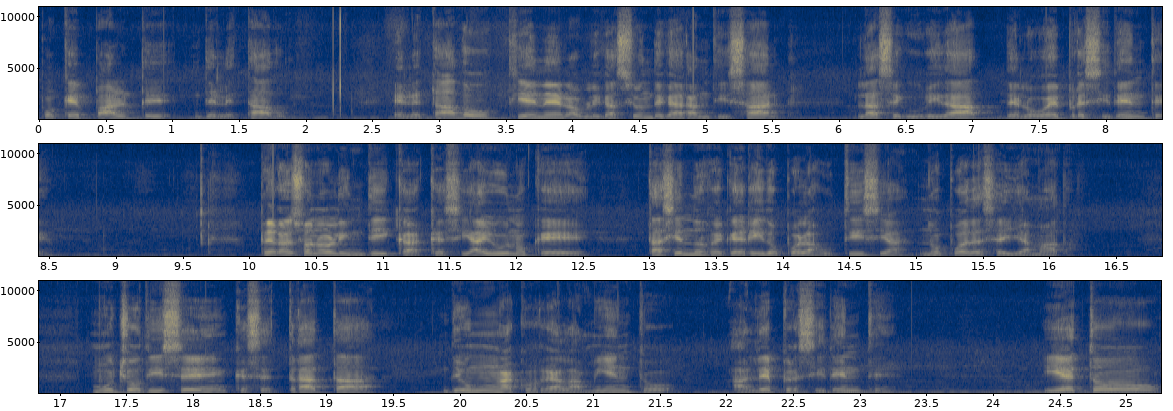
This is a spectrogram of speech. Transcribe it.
porque es parte del Estado. El Estado tiene la obligación de garantizar la seguridad de los presidente, pero eso no le indica que si hay uno que está siendo requerido por la justicia no puede ser llamado. Muchos dicen que se trata de un acorralamiento al expresidente y esto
